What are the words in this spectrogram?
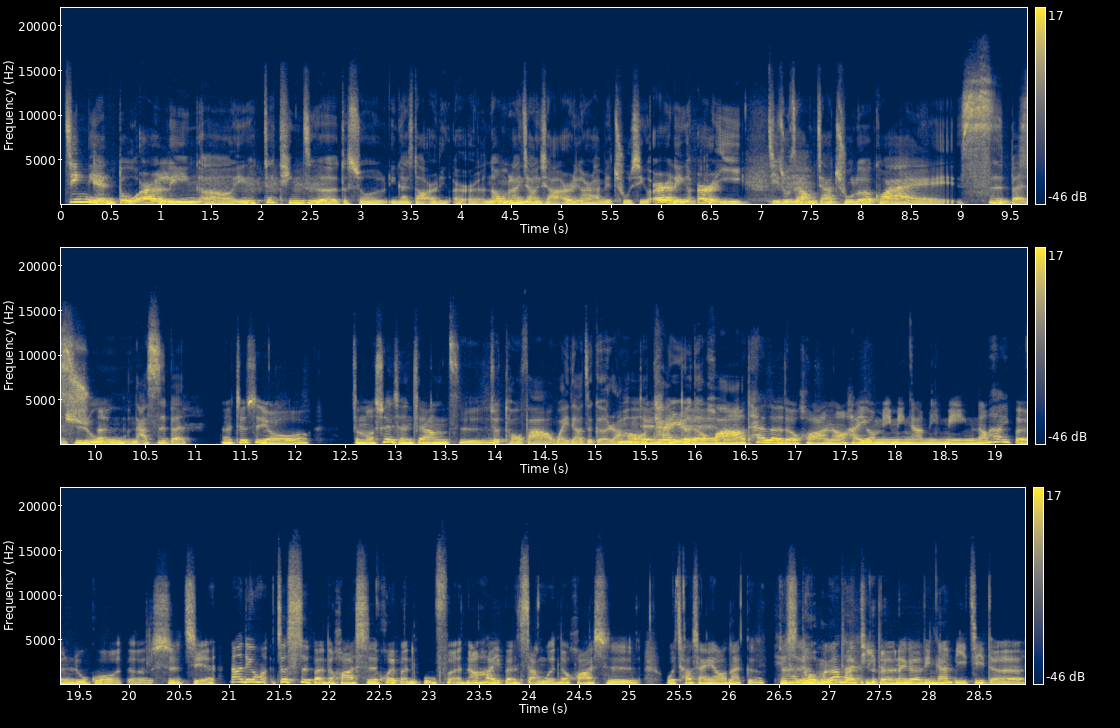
今年度二零呃，因为在听这个的时候，应该是到二零二二。那我们来讲一下，二零二还没出新，二零二一基础在我们家出了快四本书，四本哪四本？呃，就是有怎么睡成这样子，就头发歪掉这个，然后太热的对然后话，太热的话，然后还有明明啊明明，然后还有一本《如果的世界》，那另外这四本的话是绘本的部分，然后还有一本散文的话是我超想要那个，就是我们刚才提的那个灵感笔记的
